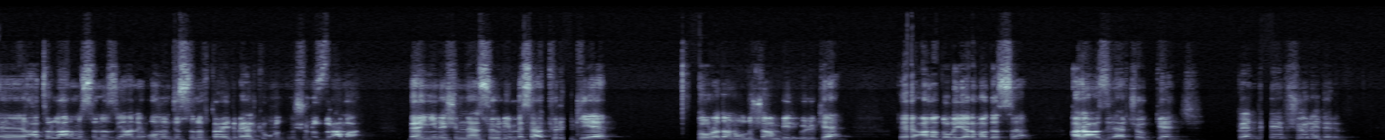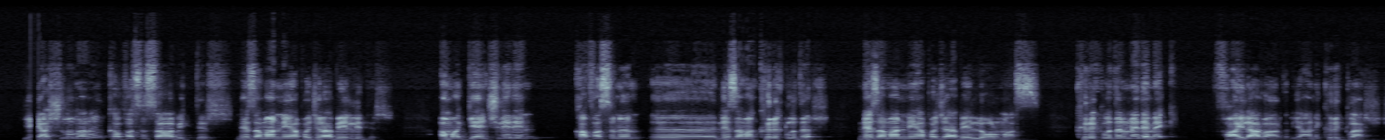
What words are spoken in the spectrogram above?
Ee, hatırlar mısınız? Yani 10. sınıftaydı. Belki unutmuşsunuzdur ama ben yine şimdiden söyleyeyim. Mesela Türkiye sonradan oluşan bir ülke. e, Anadolu Yarımadası. Araziler çok genç. Ben de hep şöyle derim. Yaşlıların kafası sabittir. Ne zaman ne yapacağı bellidir. Ama gençlerin kafasının e, ne zaman kırıklıdır, ne zaman ne yapacağı belli olmaz. Kırıklıdır ne demek? Faylar vardır. Yani kırıklar.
